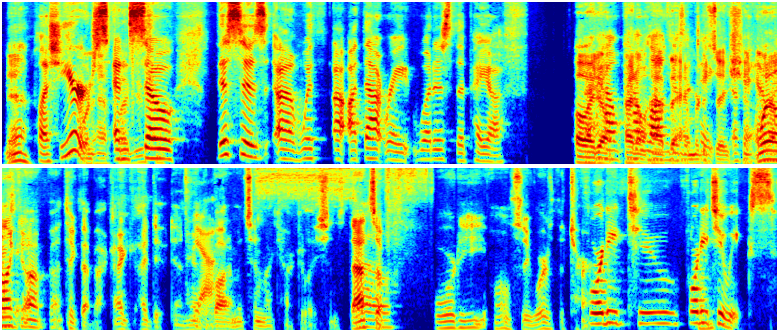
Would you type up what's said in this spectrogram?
yeah plus and years half, and years, yeah. so this is uh, with uh, at that rate what is the payoff Oh, I don't. how- I don't have the does it take? amortization. Okay, well, I, I, I take that back. I, I do down here at the bottom. It's in my calculations. That's a So- forty. Well, let's see. Where's the term? 42 42 weeks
